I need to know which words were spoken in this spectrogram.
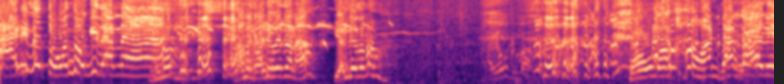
ಗಾಡಿನ ತಗೊಂಡ್ ಹೋಗಿದಾನ. ನನ್ನ ಗಾಡಿ ಹೋಯ್ತಾನ ಎಲ್ಲಿದಾನ ಹೊಂಟಾನ ಗಾಡಿ.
